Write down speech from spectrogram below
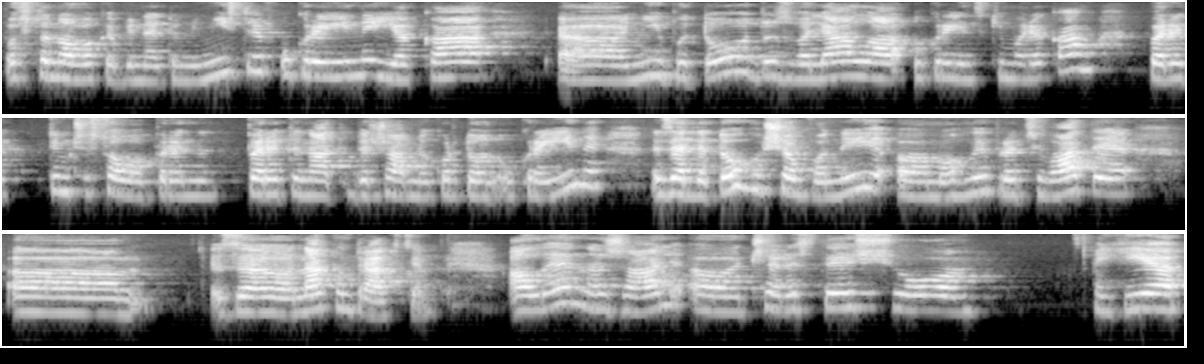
постанова Кабінету міністрів України, яка нібито дозволяла українським морякам перед тимчасово перетинати державний кордон України для того, щоб вони е, могли працювати е, на контракті. Але, на жаль, е, через те, що є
